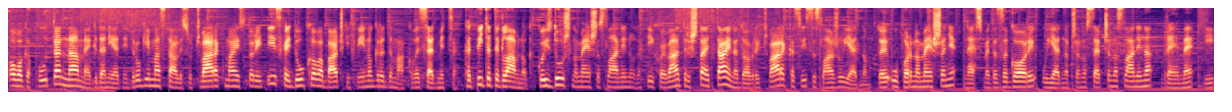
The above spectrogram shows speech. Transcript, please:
Ovoga puta na Megdan jedni drugima stali su čvarak majstori iz Hajdukova, Bačkih vinograda, Makove sedmice. Kad pitate glavnog, koji izdušno meša slaninu na tihoj vatri, šta je tajna dobrih čvaraka, svi se slažu u jednom. To je uporno mešanje, ne sme da zagori, ujednačeno sečena slanina, vreme i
